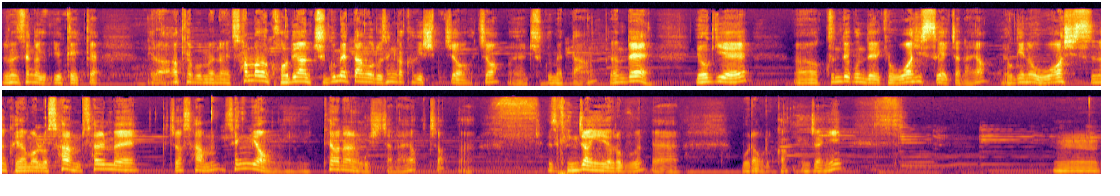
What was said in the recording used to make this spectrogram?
이런 생각이 이렇게 이렇게 이렇게 보면은 사막은 거대한 죽음의 땅으로 생각하기 쉽죠, 그렇죠? 네, 죽음의 땅. 그런데 여기에 어, 군데군데 이렇게 오아시스가 있잖아요. 여기는 오아시스는 그야말로 삶, 삶의 그죠? 삶, 생명이 태어나는 곳이잖아요, 그렇죠? 네. 그래서 굉장히 여러분 예, 뭐라 그럴까? 굉장히 음.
